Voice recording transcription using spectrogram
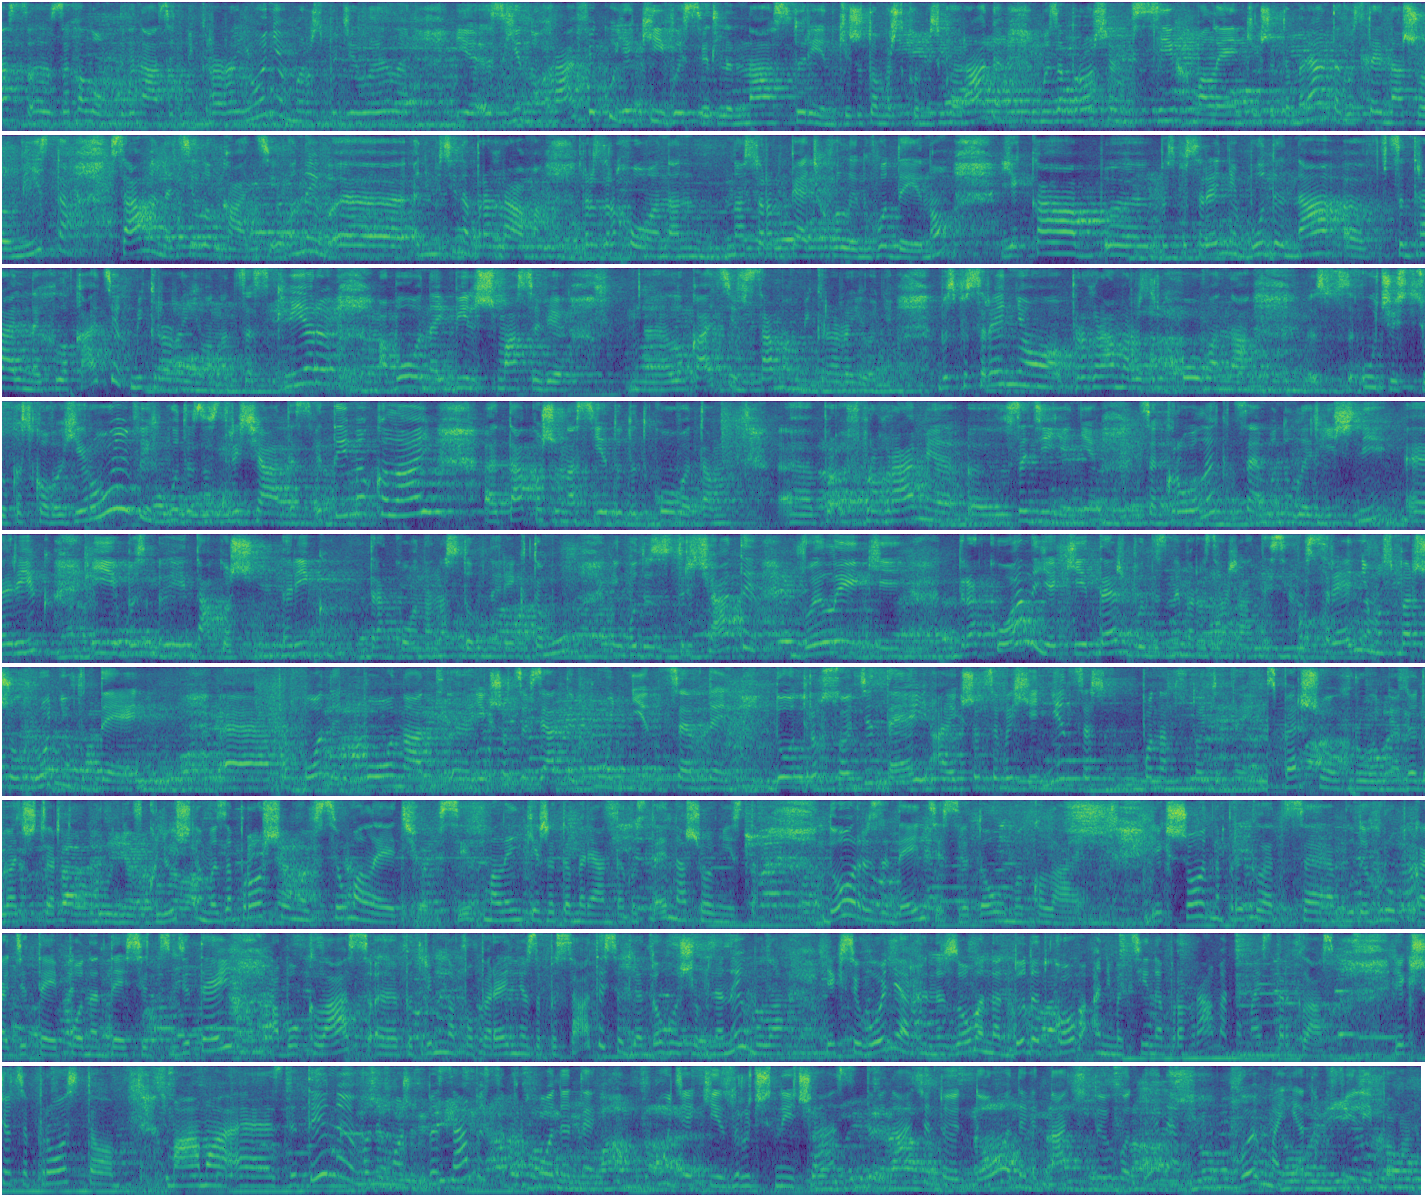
нас е, загалом 12 мікрорайонів. Ми розподілили згідно графіку, який висвітлений на сторінці Житомирської міської ради. Ми запрошуємо всіх маленьких житомирян та гостей нашого міста саме на ці локації. Вони е, анімаційна програма розрахована на 45 хвилин годину, яка е, безпосередньо буде на е, в центральних локаціях мікрорайону. Це сквери або найбільш масові е, локації в саме в мікрорайоні. Безпосередньо програма розрахована з участю казкових героїв. Їх буде зустрічати Святий Миколай. Е, Також у нас є додатково там е, в програмі е, задіяні це кролик, це минулорічний рік, і, також рік дракона, наступний рік. Тому їх буде зустрічати великий дракон, який теж буде з ними розважатися. В середньому з 1 грудня в день понад, е, якщо це взяти будні, це в день до 300 дітей. А якщо це вихідні, це понад 100 дітей. З 1 грудня до 24 грудня включно ми запрошуємо всю малечу, всіх маленьких житомирян та гостей нашого міста до резиденції Святого Миколая. Якщо, наприклад, це буде групка дітей понад 10 дітей або клас, е, потрібно попередньо записатися для того, щоб для них була, як сьогодні, організована додаткова анімаційна програма та майстер-клас. Якщо це просто мама е, з дитиною, вони можуть без запису проходити в будь-який зручний час з 12 до 19 години в маєток Філіпова.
